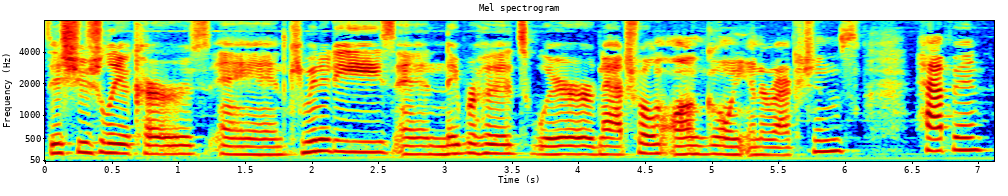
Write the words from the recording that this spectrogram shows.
This usually occurs in communities and neighborhoods where natural ongoing interactions happen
